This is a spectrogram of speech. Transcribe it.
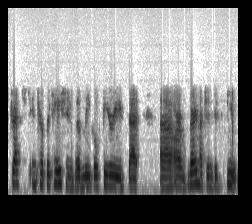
stretched interpretations of legal theories that uh, are very much in dispute.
